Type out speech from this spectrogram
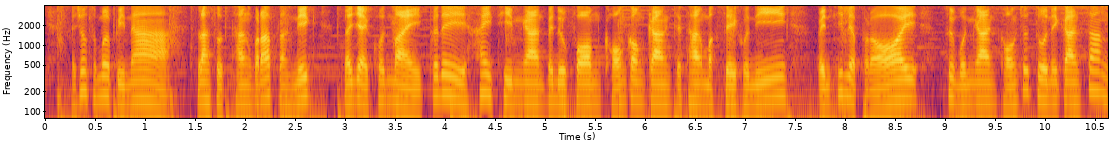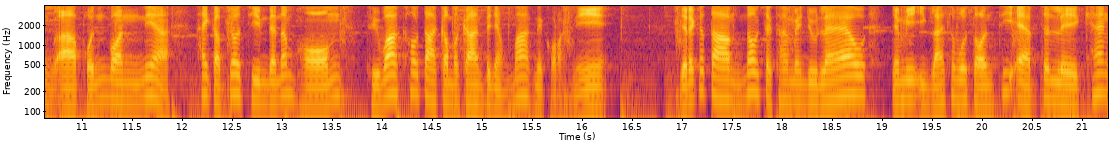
ๆในช่วงซัมเมอร์ปีหน้า ล่าสุดทางบรับหลังนิกและใหญ่คนใหม่ก็ได้ให้ทีมงานไปดูฟอร์มของกองกลางจากทางมักเซคนนี้ เป็นที่เรียบร้อย ซึ่งผลงานของเจ้าตัวในการสร้างผลบอลเนี่ยให้กับยอดทีมแดนน้ำหอม ถือว่าเข้าตากรรมการเป็นอย่างมากในกรณีนี้ อย่างไรก็ตามนอกจากทางแมนยูแล้ว ยังมีอีกหลายสโมสรที่แอบจะเลแข้ง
